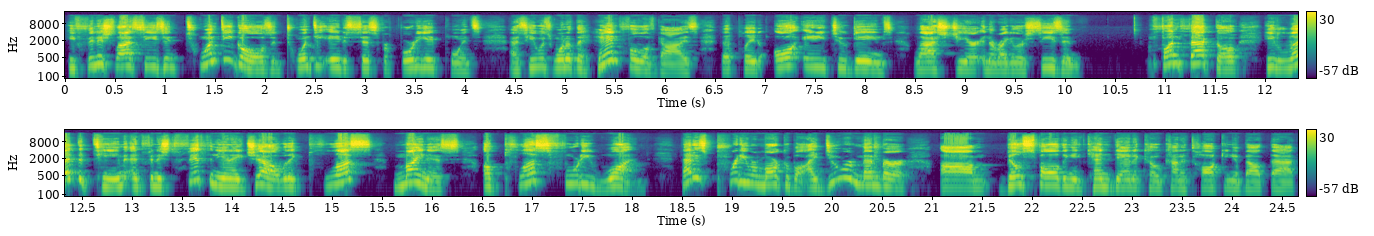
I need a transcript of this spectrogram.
He finished last season 20 goals and 28 assists for 48 points as he was one of the handful of guys that played all 82 games last year in the regular season. Fun fact though, he led the team and finished fifth in the NHL with a plus minus of plus 41. That is pretty remarkable. I do remember um, Bill Spaulding and Ken Daneyko kind of talking about that,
